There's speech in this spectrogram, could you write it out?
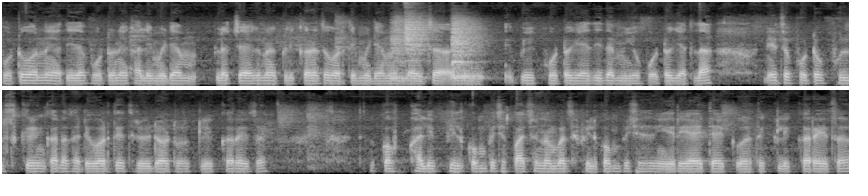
फोटोवर आणि आता फोटोने खाली मीडियम प्लसच्या आयकॉनवर क्लिक करायचं. वरती मीडियममध्ये जायचं. आणि एक फोटो घ्या तिथे. मी हा फोटो घेतला. आणि याचा फोटो फुल स्क्रीन करण्यासाठी वरती थ्री डॉटवर क्लिक करायचं. क- खाली फिल कॉम्पिशन पाचव्या नंबरचं फिल कॉम्पिशन एरिया आहे. त्यावरती क्लिक करायचं.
